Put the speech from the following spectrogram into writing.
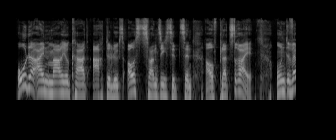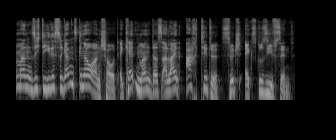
oder ein Mario Kart 8 Deluxe aus 2017 auf Platz 3. Und wenn man sich die Liste ganz genau anschaut, erkennt man, dass allein 8 Titel Switch exklusiv sind.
